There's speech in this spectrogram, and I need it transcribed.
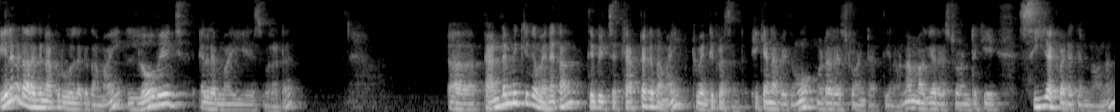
ඊළඟට අරගෙන අපරුවල් එක තමයි ලෝවේජ් එල්MIS වලට පැන්ඩමික් එක වෙනකම් තිබිච්ච කැප් එක තමයි 20% එකන අපිතුමු මට රෙස්ටුවන්ට ඇතිනවා නම් මගේ රෙස්ටුවන්ට එක සීයක් වැඩ කරනවා නම්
